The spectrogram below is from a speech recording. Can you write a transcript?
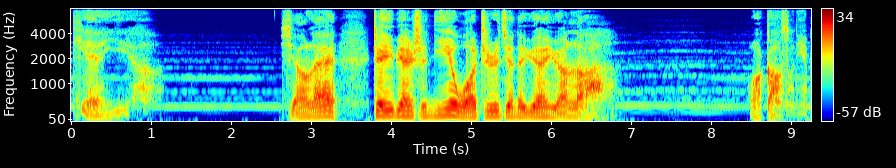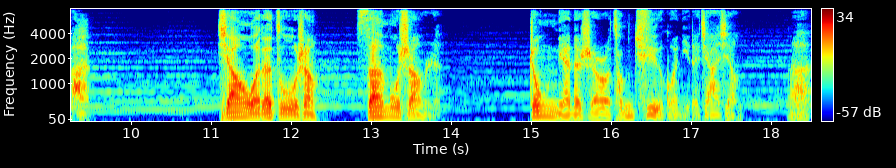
天意啊！”想来，这便是你我之间的渊源了。我告诉你吧，像我的祖上三木上人，中年的时候曾去过你的家乡，啊，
